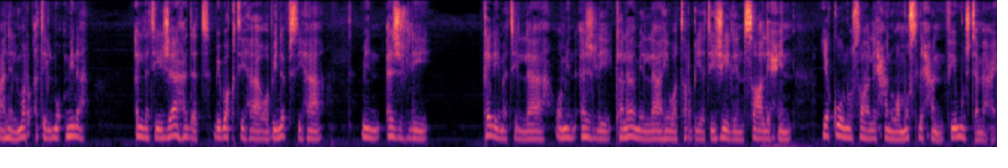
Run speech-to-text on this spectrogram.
عن المرأة المؤمنة التي جاهدت بوقتها وبنفسها من أجل كلمة الله ومن أجل كلام الله وتربية جيل صالح يكون صالحا ومصلحا في مجتمعه.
